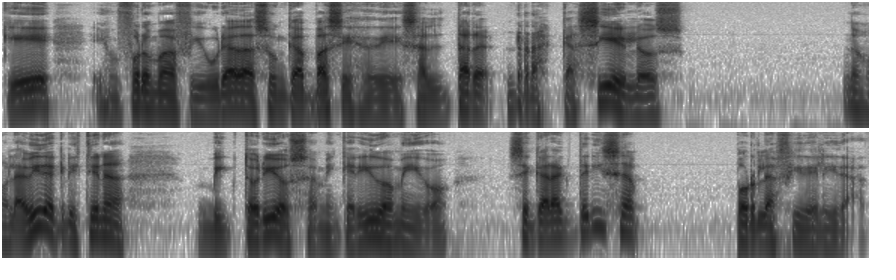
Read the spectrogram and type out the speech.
que en forma figurada son capaces de saltar rascacielos. No, la vida cristiana victoriosa, mi querido amigo, se caracteriza por la fidelidad.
